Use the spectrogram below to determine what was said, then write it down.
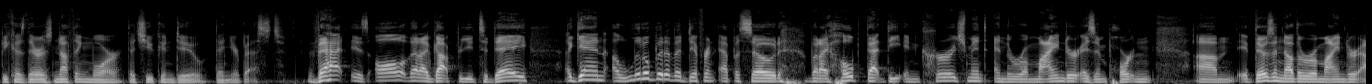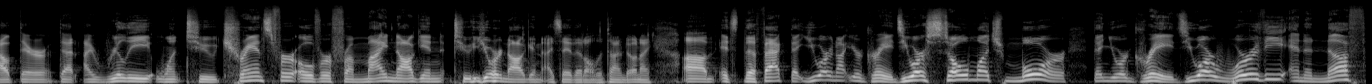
because there is nothing more that you can do than your best. That is all that I've got for you today. Again, a little bit of a different episode, but I hope that the encouragement and the reminder is important. Um, if there's another reminder out there that I really want to transfer over from my noggin to your noggin, I say that all the time, don't I? Um, it's the fact that you are not your grades. You are so much more than your grades. You are worthy and enough,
